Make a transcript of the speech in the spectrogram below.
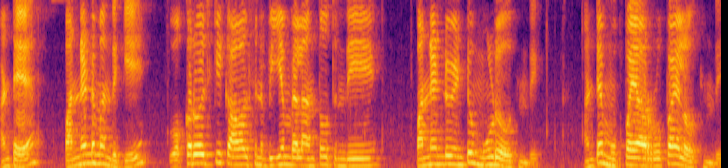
అంటే పన్నెండు మందికి ఒక్క రోజుకి కావాల్సిన బియ్యం వెల ఎంత అవుతుంది పన్నెండు ఇంటూ మూడు అవుతుంది. అంటే ముప్పై ఆరు రూపాయలు అవుతుంది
